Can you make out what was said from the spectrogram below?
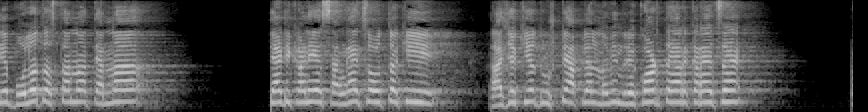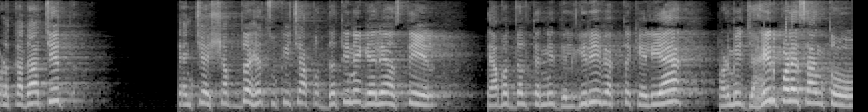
ते बोलत असताना त्यांना त्या ठिकाणी हे सांगायचं होतं की राजकीय दृष्ट्या आपल्याला नवीन रेकॉर्ड तयार करायचं आहे पण कदाचित त्यांचे शब्द हे चुकीच्या पद्धतीने गेले असतील त्याबद्दल त्यांनी दिलगिरी व्यक्त केली आहे. पण मी जाहीरपणे सांगतो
